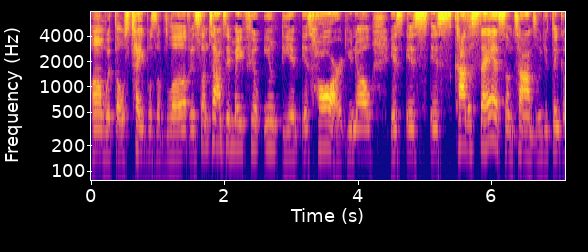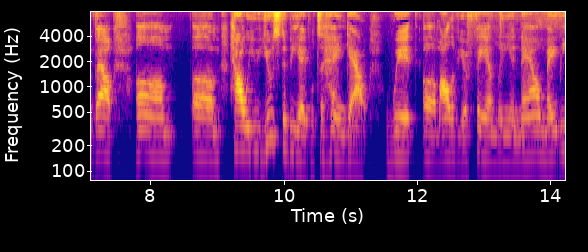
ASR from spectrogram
um, with those tables of love, and sometimes it may feel empty and it's hard. You know, it's it's it's kind of sad sometimes when you think about um, um, how you used to be able to hang out with um, all of your family, and now maybe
